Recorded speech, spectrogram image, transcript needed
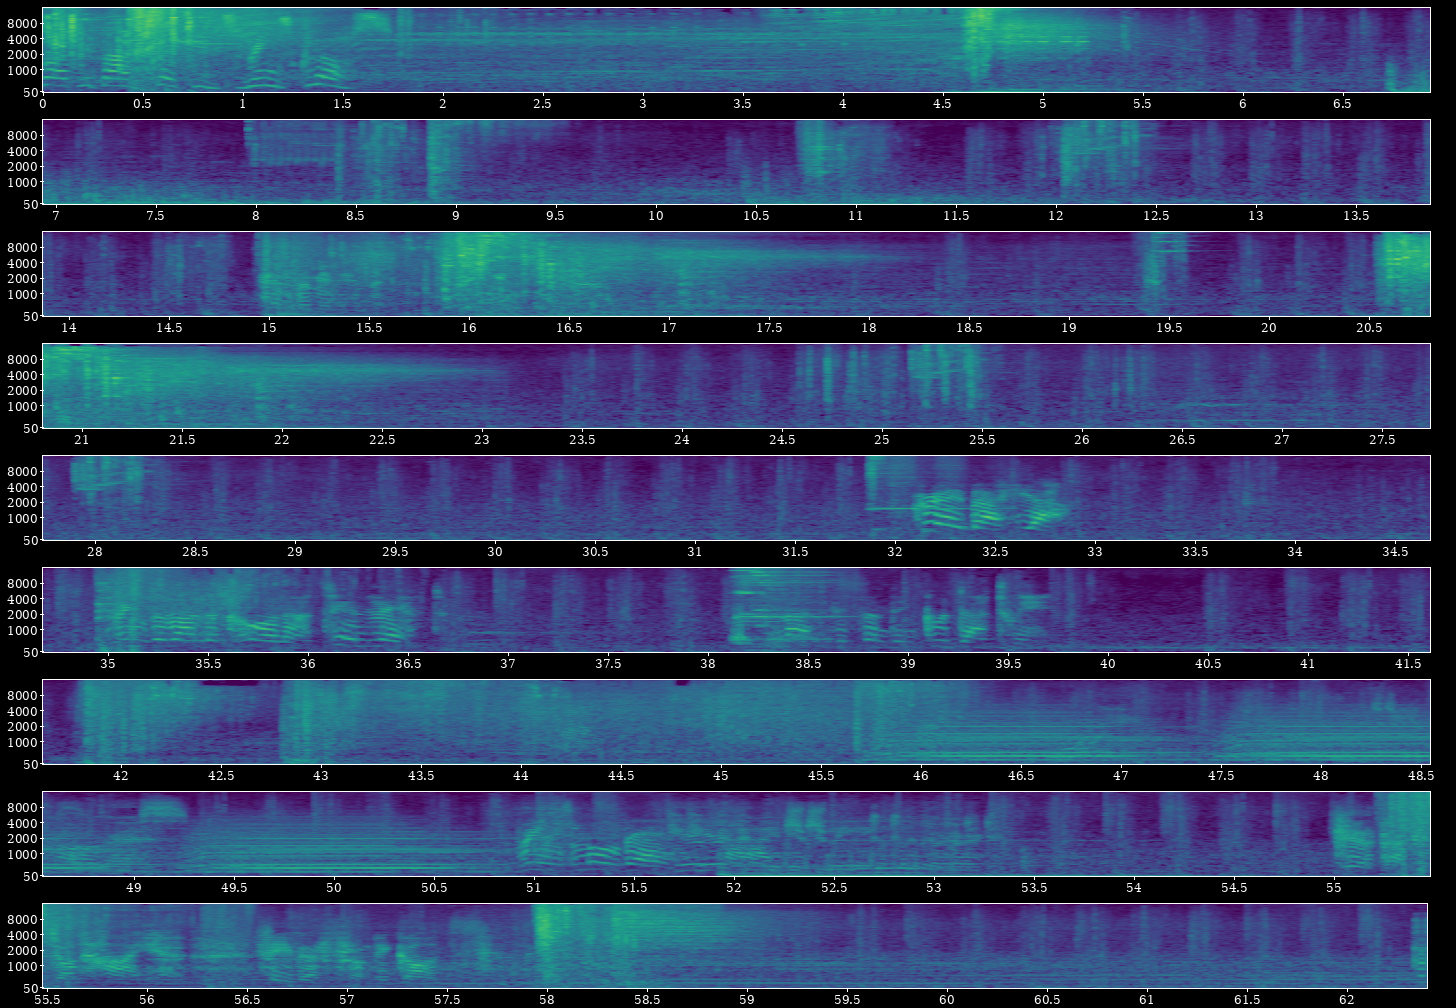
Forty-five seconds. Rings close. Here. Rings around the corner. Ten left. Must be something good that way.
